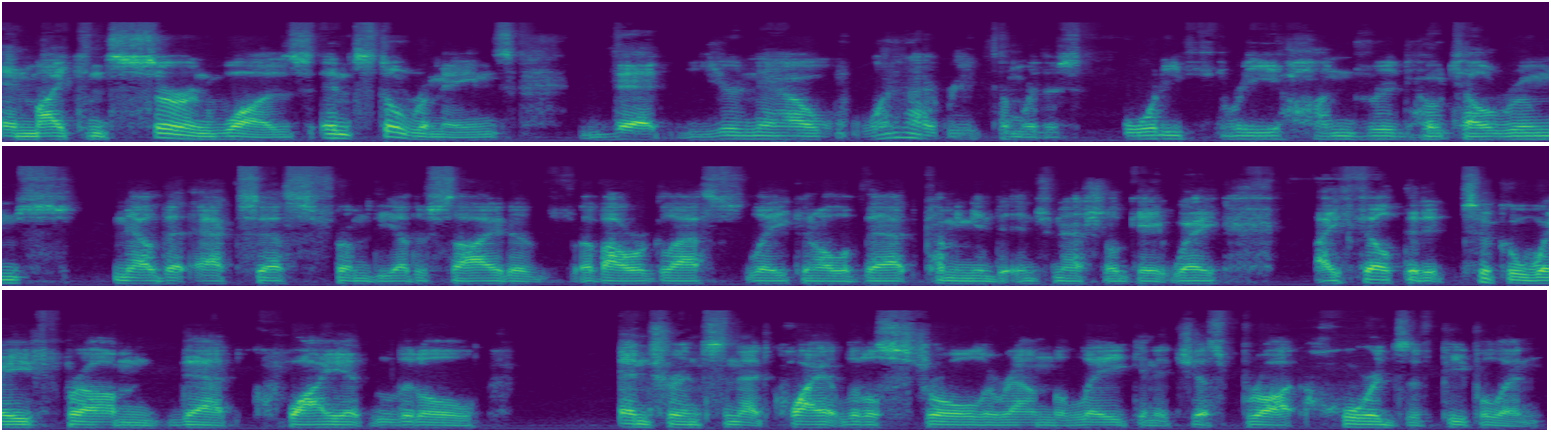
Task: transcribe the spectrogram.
And my concern was, and still remains, that you're now, what did I read somewhere? There's 4,300 hotel rooms now that access from the other side of, of Hourglass Lake and all of that coming into International Gateway. I felt that it took away from that quiet little entrance and that quiet little stroll around the lake, and it just brought hordes of people in.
